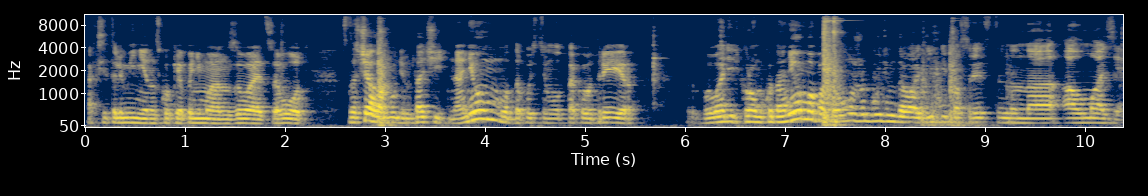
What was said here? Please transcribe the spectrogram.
Оксид алюминия, насколько я понимаю, называется. Вот. Сначала будем точить на нем. Вот, допустим, вот такой вот рейер выводить кромку на нем, а потом уже будем доводить непосредственно на алмазе.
